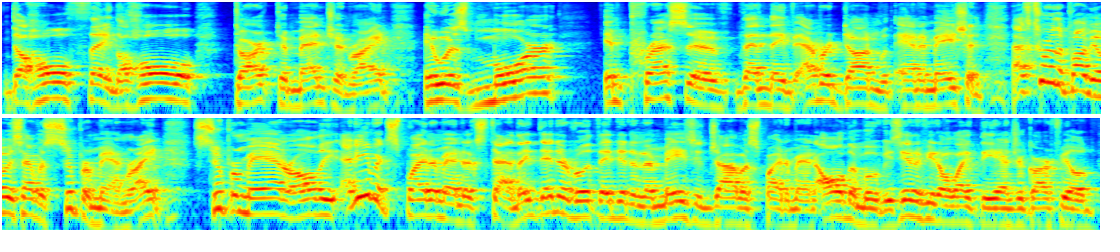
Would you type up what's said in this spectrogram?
the whole thing, the whole dark dimension, right? It was more impressive than they've ever done with animation. That's sort of the problem you always have with Superman, right? Superman or all the, and even Spider-Man to extent. They, they, did, they did an amazing job with Spider-Man, all the movies, even if you don't like the Andrew Garfield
